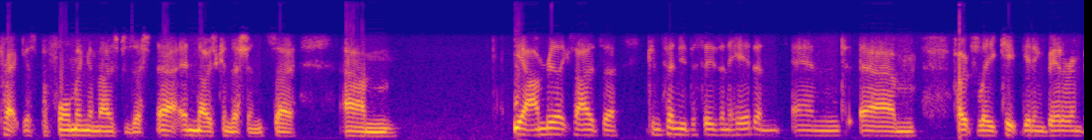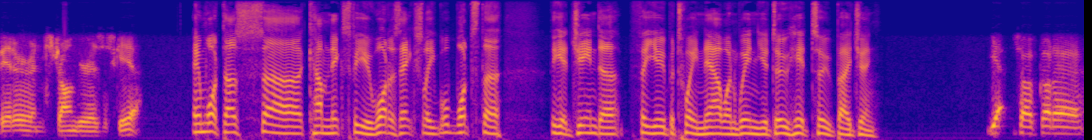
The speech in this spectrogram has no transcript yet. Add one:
practice performing in those position uh, in those conditions. So, um, yeah, I'm really excited to continue the season ahead and and um, hopefully keep getting better and better and stronger as a skier. And what does uh, come next for you? What is actually what's the the agenda for you between now and when you do head to Beijing? Yeah, so I've got a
